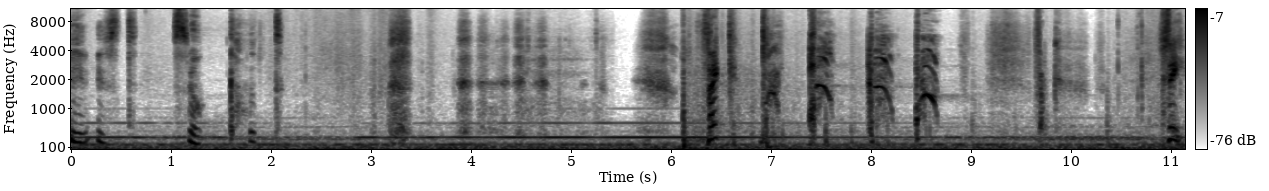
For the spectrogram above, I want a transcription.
Mir ist so kalt. Weg! Weg! Sie!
